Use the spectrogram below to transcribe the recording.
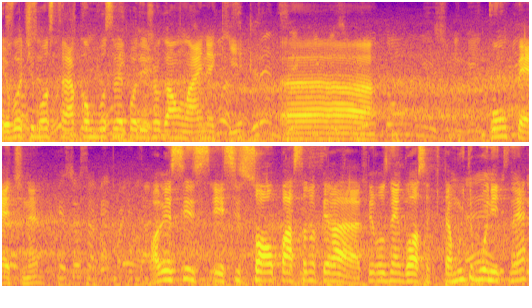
Eu vou te mostrar como você vai poder jogar online aqui uh, com o pet, né? Olha esses, esse sol passando pela, pelos negócios aqui, tá muito bonito, né?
